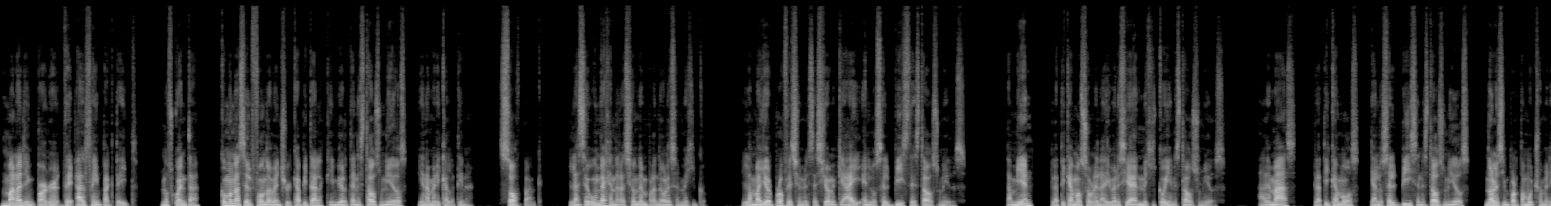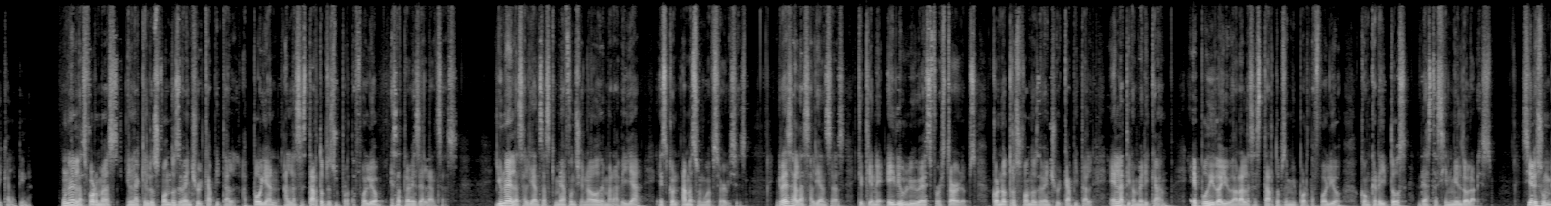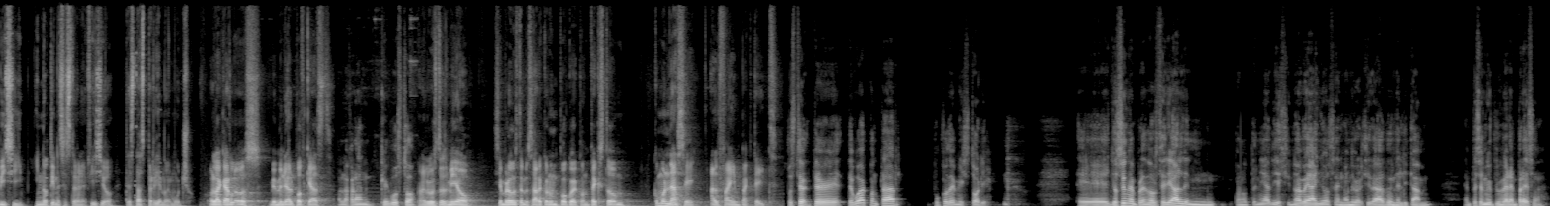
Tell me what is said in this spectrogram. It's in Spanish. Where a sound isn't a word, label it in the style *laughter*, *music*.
Managing Partner de Alpha Impact 8, nos cuenta cómo nace el fondo de Venture Capital que invierte en Estados Unidos y en América Latina. SoftBank, la segunda generación de emprendedores en México, la mayor profesionalización que hay en los LPs de Estados Unidos. También platicamos sobre la diversidad en México y en Estados Unidos. Además, platicamos que a los LPs en Estados Unidos no les importa mucho América Latina. Una de las formas en la que los fondos de Venture Capital apoyan a las startups de su portafolio es a través de alianzas. Y una de las alianzas que me ha funcionado de maravilla es con Amazon Web Services. Gracias a las alianzas que tiene AWS for Startups con otros fondos de Venture Capital en Latinoamérica, he podido ayudar a las startups de mi portafolio con créditos de hasta 100 mil dólares. Si eres un VC y no tienes este beneficio, te estás perdiendo de mucho. Hola Carlos, bienvenido al podcast. Hola Fran, qué gusto. El gusto es mío. Siempre me gusta empezar con un poco de contexto. ¿Cómo nace Alpha Impact 8? Pues te, voy a contar un poco de mi historia. *laughs* Eh, yo soy un emprendedor serial. En, cuando tenía 19 años en la universidad, en el ITAM, empecé mi primera empresa.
